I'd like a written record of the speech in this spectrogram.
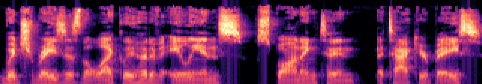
which raises the likelihood of aliens spawning to attack your base.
